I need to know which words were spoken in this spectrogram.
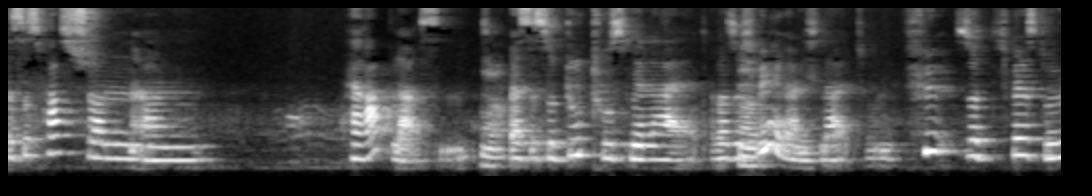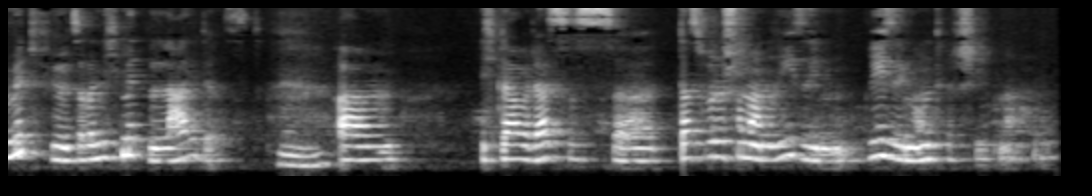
das ist fast schon ähm, herablassen. Ja. Das ist so, du tust mir leid. Aber so, ich will dir gar nicht leid tun. Fühl, so, ich will, dass du mitfühlst, aber nicht mitleidest. Mhm. Ähm, ich glaube, das, ist, äh, das würde schon mal einen riesigen, riesigen Unterschied machen.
